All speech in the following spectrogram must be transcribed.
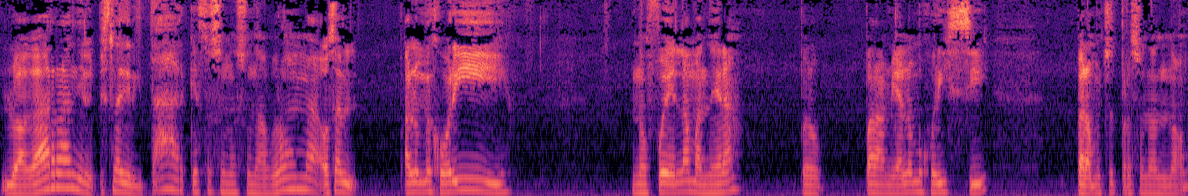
lo agarran y le empiezan a gritar que esto no es una broma. O sea a lo mejor y no fue la manera, pero para mí a lo mejor y sí, para muchas personas no.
